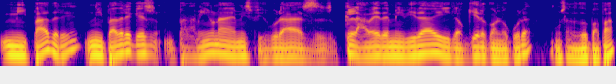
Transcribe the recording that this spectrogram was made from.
Mi padre, mi padre que es para mí una de mis figuras clave de mi vida y lo quiero con locura. Un saludo, papá.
